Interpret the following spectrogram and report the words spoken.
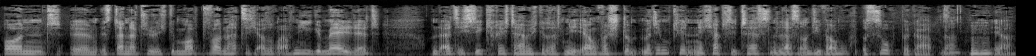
Und äh, ist dann natürlich gemobbt worden, hat sich also auch nie gemeldet. Und als ich sie kriegte, habe ich gesagt, nee, irgendwas stimmt mit dem Kind nicht. Ich habe sie testen lassen und die war hoch, ist hochbegabt, ne? Mhm. Ja.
